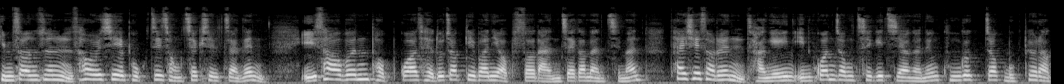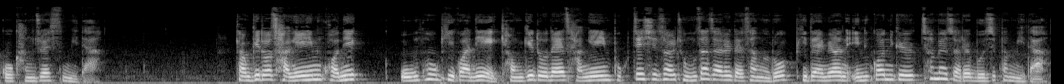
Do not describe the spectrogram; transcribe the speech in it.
김선순 서울시 복지정책실장은 이 사업은 법과 제도적 기반이 없어 난제가 많지만 탈시설은 장애인 인권 정책이 지향하는 궁극적 목표라고 강조했습니다. 경기도 장애인 권익 옹호 기관이 경기도 내 장애인 복지시설 종사자를 대상으로 비대면 인권교육 참여자를 모집합니다.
